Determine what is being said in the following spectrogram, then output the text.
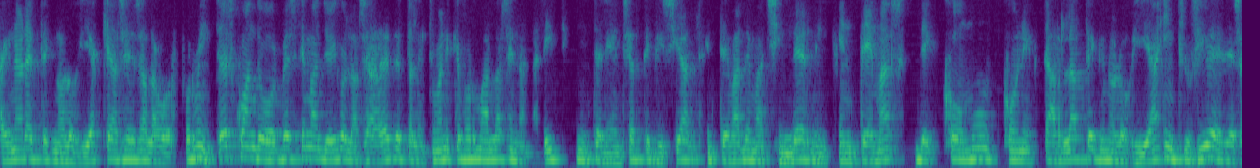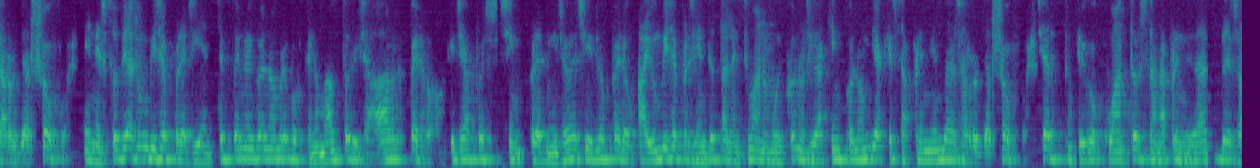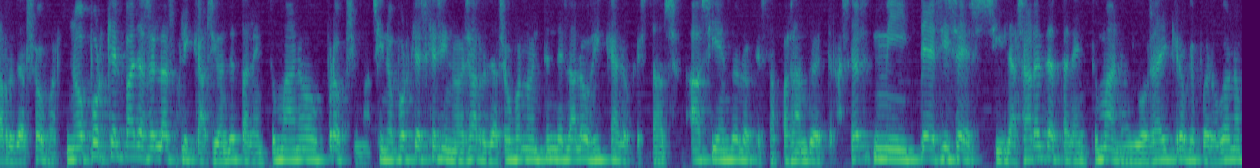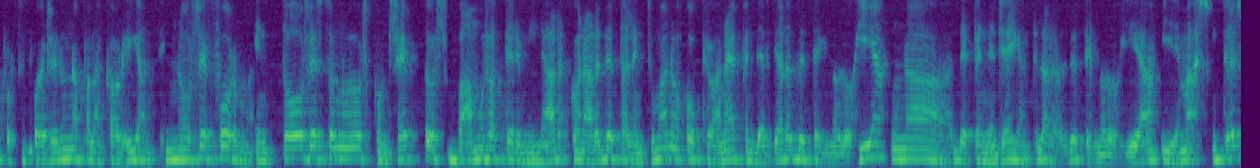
hay un área de tecnología que hace esa labor por mí. Entonces, cuando vos ves temas, yo digo, las áreas de talento humano hay que formarlas en analítica, inteligencia artificial, en temas de machine learning, en temas de cómo conectar la tecnología, inclusive de desarrollar software. En estos días un vicepresidente, pues no digo el nombre porque no me autorizaba, pero aunque sea pues sin permiso decirlo, pero hay un vicepresidente de talento talento humano muy conocido aquí en Colombia que está aprendiendo a desarrollar software, ¿cierto? digo, ¿cuántos están aprendiendo a desarrollar software? No porque él vaya a ser la explicación de talento humano próxima, sino porque es que si no desarrollar software no entender la lógica de lo que estás haciendo, lo que está pasando detrás. Entonces, mi tesis es, si las áreas de talento humano, y vos ahí creo que puede jugar una oportunidad, puede ser un apalancador gigante, no se forma en todos estos nuevos conceptos, vamos a terminar con áreas de talento humano o que van a depender de áreas de tecnología, una dependencia gigante de las áreas de tecnología y demás. Entonces,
